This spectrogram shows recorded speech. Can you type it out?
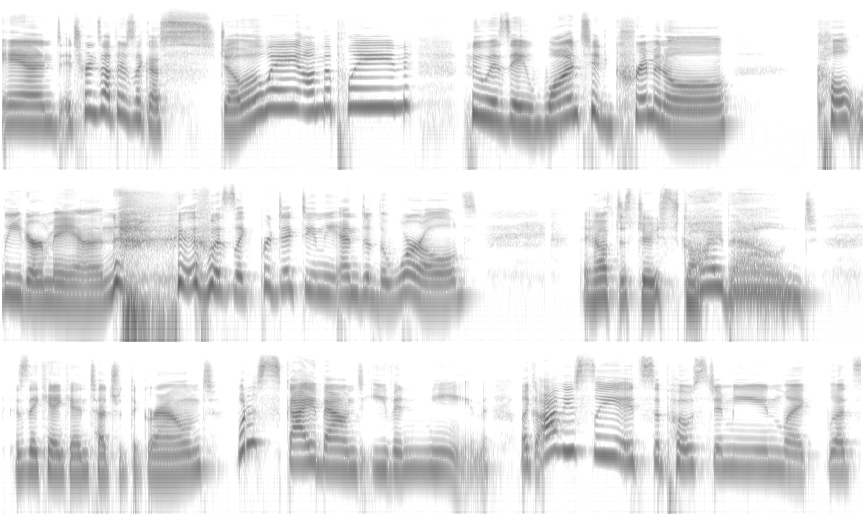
And it turns out there's like a stowaway on the plane who is a wanted criminal cult leader man who was like predicting the end of the world. They have to stay skybound because they can't get in touch with the ground. What does skybound even mean? Like, obviously, it's supposed to mean like, let's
